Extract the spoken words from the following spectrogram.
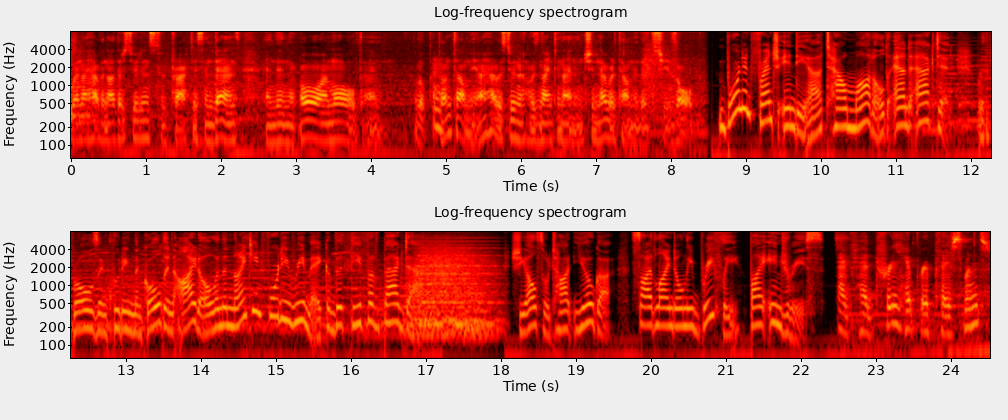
When I have another students to practice and dance, and then like, oh, I'm old. I'm, look, mm. don't tell me. I have a student who's 99, and she never tell me that she is old. Born in French India, Tao modeled and acted, with roles including the Golden Idol in the 1940 remake of The Thief of Bagdad. She also taught yoga, sidelined only briefly by injuries. I've had three hip replacements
